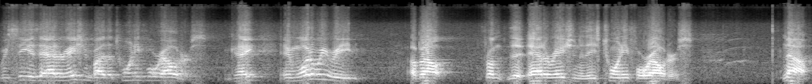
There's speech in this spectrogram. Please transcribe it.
we see his adoration by the 24 elders, okay? And what do we read about from the adoration of these 24 elders? Now,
